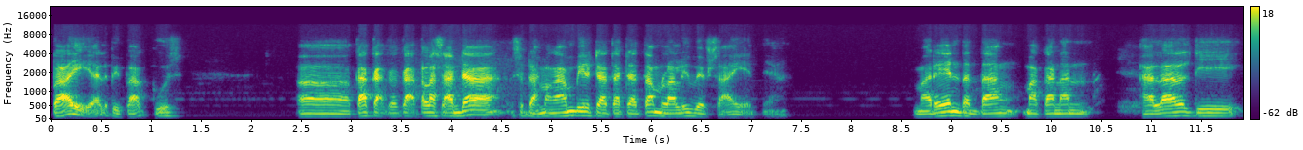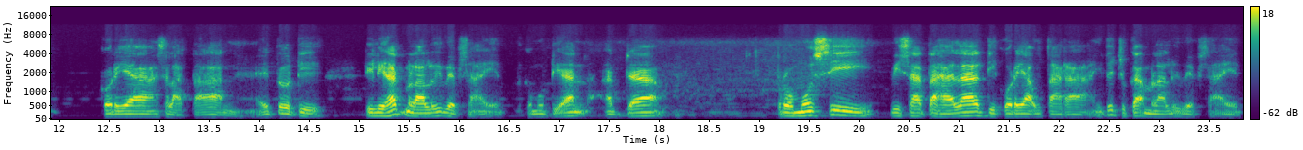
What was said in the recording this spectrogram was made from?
baik ya lebih bagus eh, kakak-kakak kelas Anda sudah mengambil data-data melalui website ya. Kemarin tentang makanan halal di Korea Selatan itu di, dilihat melalui website. Kemudian ada promosi wisata halal di Korea Utara itu juga melalui website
